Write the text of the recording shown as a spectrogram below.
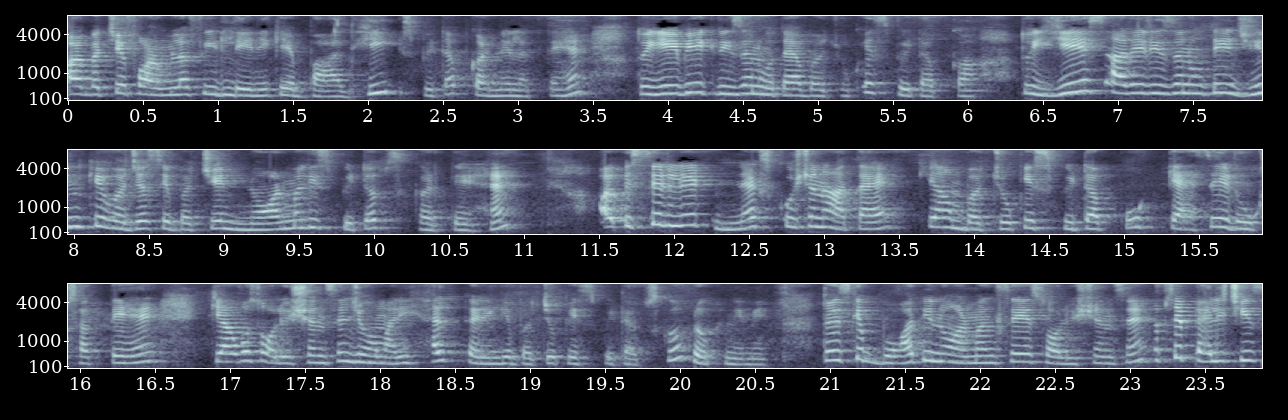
और बच्चे फार्मूला फ़ीड लेने के बाद ही स्पीटअप करने लगते हैं। तो ये भी एक रीज़न होता है बच्चों के स्पीटअप का। तो ये सारे रीज़न होते हैं जिनके वजह से बच्चे नॉर्मली स्पीटअप्स करते हैं। अब इससे रिलेट नेक्स्ट क्वेश्चन आता है कि हम बच्चों के स्पीडअप को कैसे रोक सकते हैं? क्या वो सॉल्यूशंस हैं जो हमारी हेल्प करेंगे बच्चों के स्पीडअप्स को रोकने में? तो इसके बहुत ही नॉर्मल से सॉल्यूशंस हैं। सबसे पहली चीज़,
